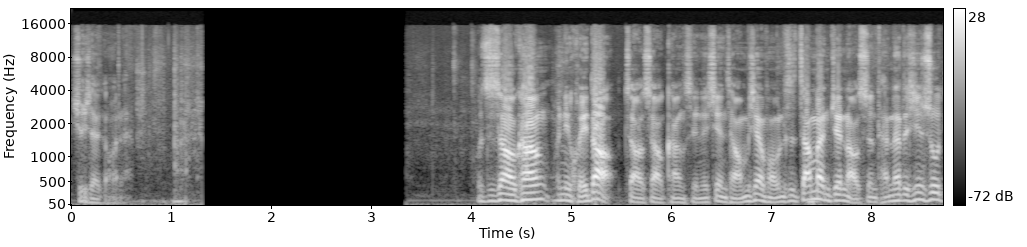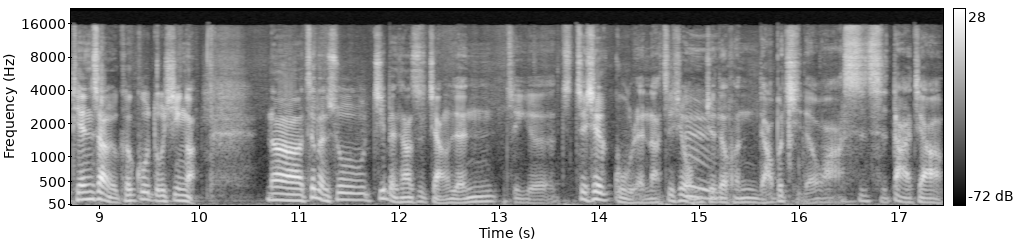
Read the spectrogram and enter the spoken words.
休息一下，等会来。我是赵少康，欢迎回到赵少康时间的现场。我们现在访问的是张曼娟老师，谈他的新书《天上有颗孤独星》啊。那这本书基本上是讲人这个这些古人啊，这些我们觉得很了不起的、嗯、哇，诗词大家，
